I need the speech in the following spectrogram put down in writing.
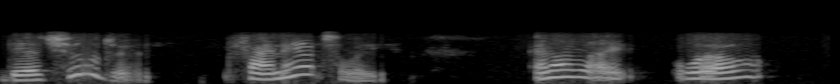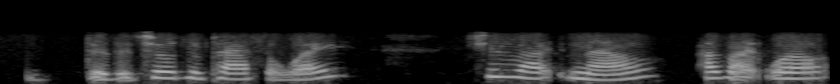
their children financially. And I'm like, well, did the children pass away? She's like, no. I was like, well,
